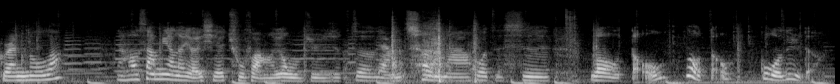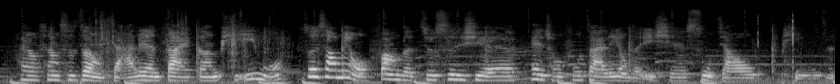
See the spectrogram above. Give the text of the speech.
granola，然后上面呢有一些厨房用具，就这量秤啊，或者是漏斗、漏斗过滤的。还有像是这种夹链袋跟皮衣膜，最上面我放的就是一些可以重复再利用的一些塑胶瓶子，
